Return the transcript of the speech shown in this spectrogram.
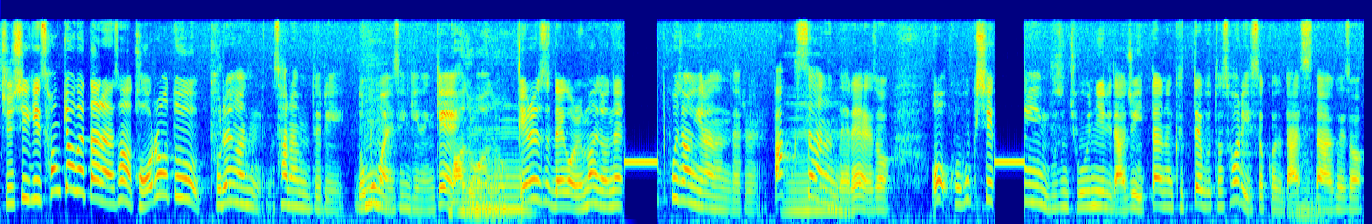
주식이 성격에 따라서 벌어도 불행한 사람들이 너무 많이 생기는 게 맞아 맞아. 예를 들어서 내가 얼마 전에 포장이라는 데를 박스 하는 데래 그래서 어, 그 혹시 무슨 좋은 일이 나중에 있다는 그때부터 설이 있었거든 나스다 그래서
